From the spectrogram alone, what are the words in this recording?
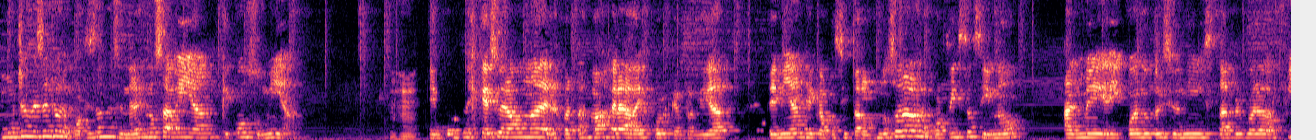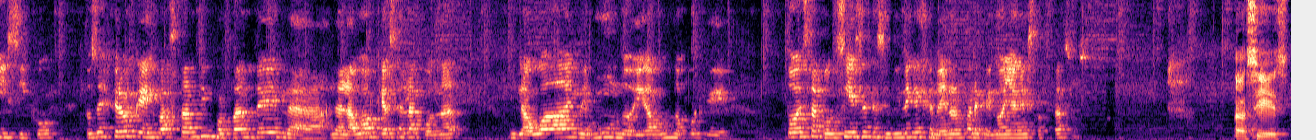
muchas veces los deportistas nacionales no sabían qué consumían. Entonces que eso era una de las faltas más graves porque en realidad tenían que capacitarlos, no solo a los deportistas, sino al médico, al nutricionista, al preparador físico, entonces creo que es bastante importante la, labor que hace la CONAT y la UADA en el mundo, digamos, ¿no? Porque toda esta conciencia que se tiene que generar para que no hayan estos casos. Así es.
